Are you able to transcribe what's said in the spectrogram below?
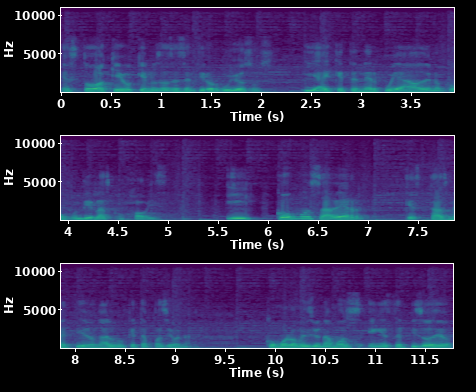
es todo aquello que nos hace sentir orgullosos y hay que tener cuidado de no confundirlas con hobbies. ¿Y cómo saber que estás metido en algo que te apasiona? Como lo mencionamos en este episodio,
